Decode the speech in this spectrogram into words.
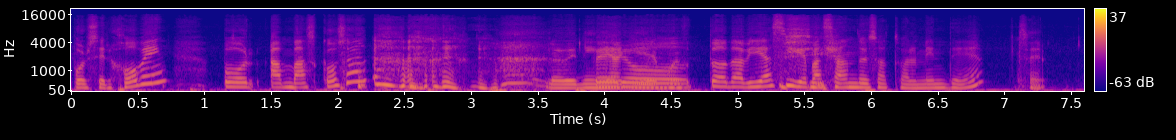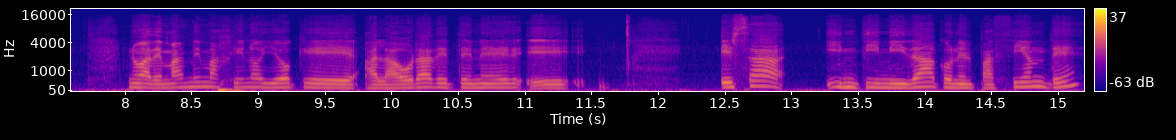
por ser joven, por ambas cosas. Lo de niña Pero todavía sigue pasando eso actualmente, ¿eh? Sí. No, además me imagino yo que a la hora de tener eh, esa intimidad con el paciente,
